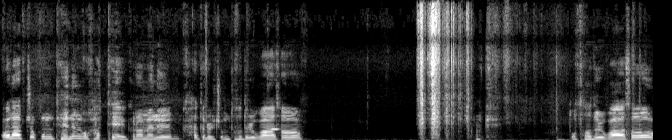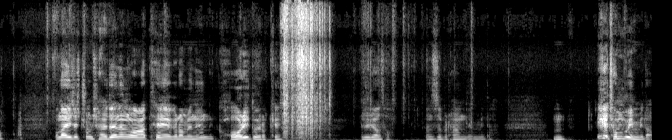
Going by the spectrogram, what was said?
어 나 조금 되는 것 같아 그러면은 카드를 좀 더 들고 와서 이렇게 또 더 들고 와서 어 나 이제 좀 잘 되는 것 같아 그러면은 거리도 이렇게 늘려서 연습을 하면 됩니다. 음, 이게 전부입니다.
